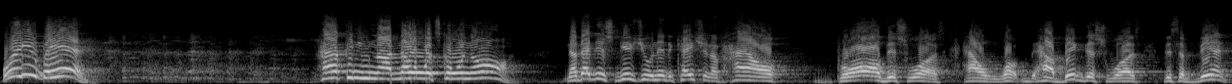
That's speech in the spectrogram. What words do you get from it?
Where have you been? How can you not know what's going on? Now, that just gives you an indication of how broad this was, how, what, how big this was, this event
